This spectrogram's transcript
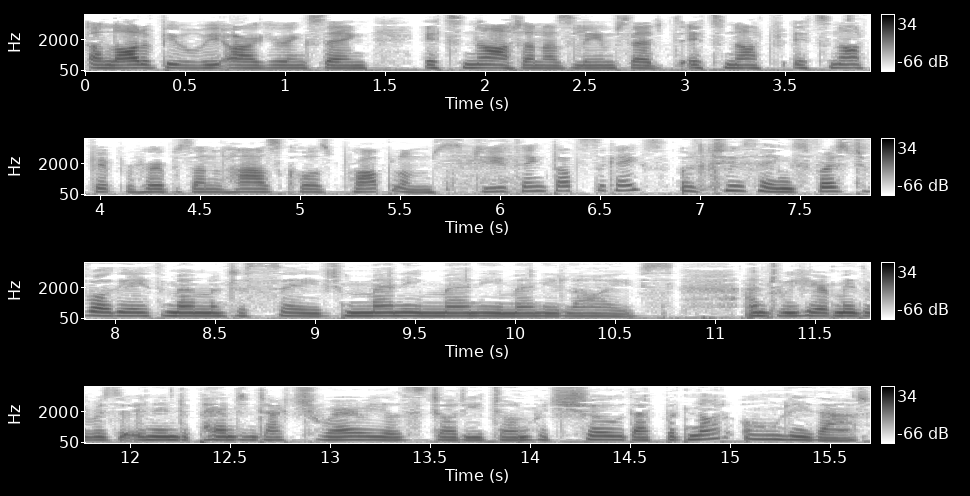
a lot of people be arguing, saying it's not, and as Liam said, it's not. It's not fit for purpose, and it has caused problems. Do you think that's the case? Well, two things. First of all, the Eighth Amendment has saved many, many, many lives, and we hear. I mean, there was an independent actuarial study done which showed that. But not only that,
